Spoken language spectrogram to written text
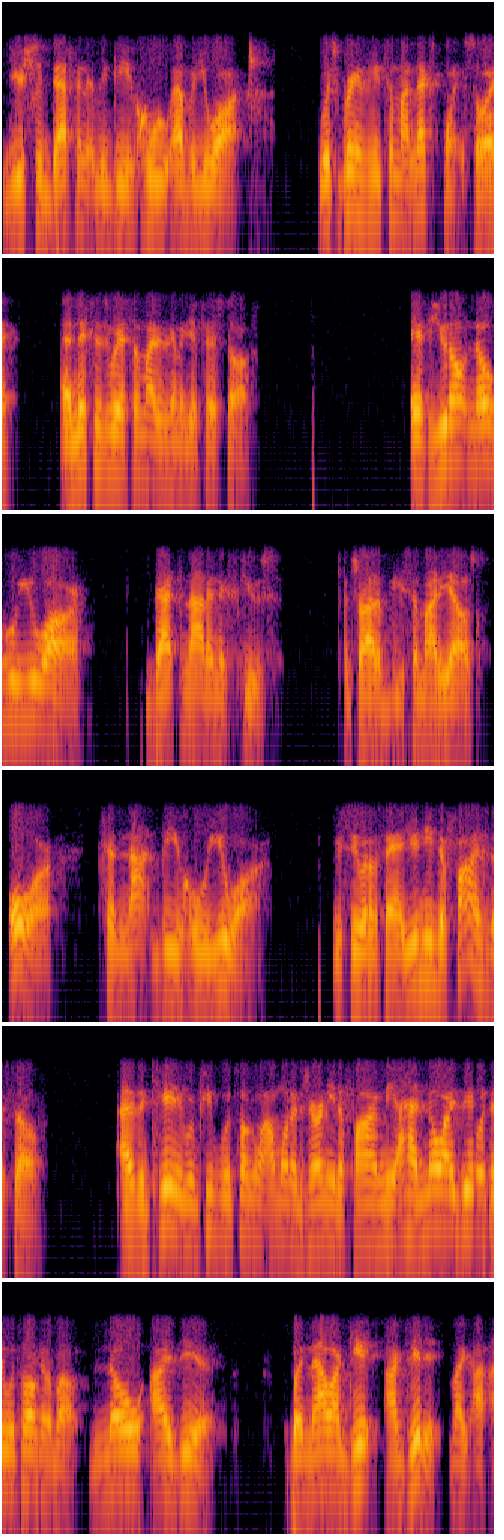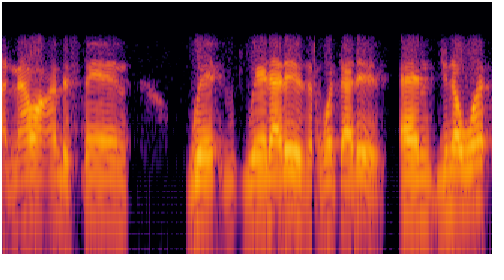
you should definitely be whoever you are. Which brings me to my next point, Soy. And this is where somebody's going to get pissed off. If you don't know who you are, that's not an excuse to try to be somebody else or to not be who you are. You see what I'm saying? You need to find yourself as a kid, when people were talking about I'm on a journey to find me, I had no idea what they were talking about. No idea. But now I get I get it. Like I, I now I understand where where that is and what that is. And you know what?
